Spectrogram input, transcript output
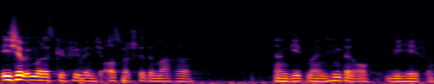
Ich habe immer das Gefühl, wenn ich Ausfallschritte mache, dann geht mein Hintern auf wie Hefe.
